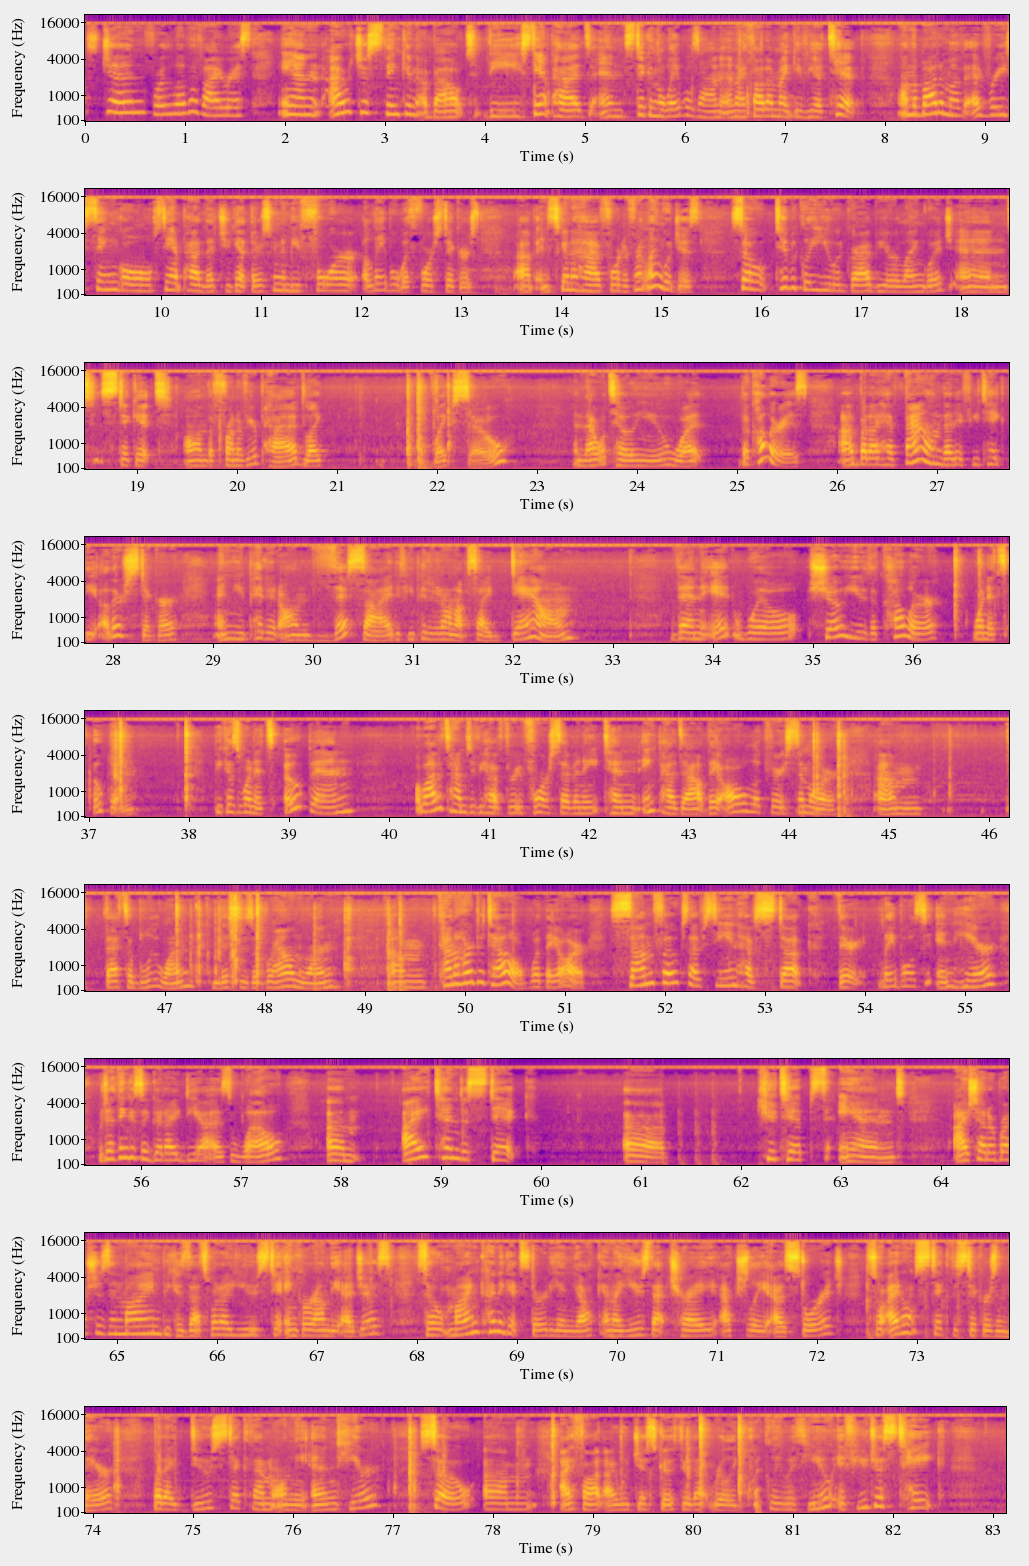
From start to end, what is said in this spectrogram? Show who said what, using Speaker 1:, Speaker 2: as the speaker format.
Speaker 1: it's Jen for the Love of Iris, and I was just thinking about the stamp pads and sticking the labels on, and I thought I might give you a tip. On the bottom of every single stamp pad that you get, there's going to be four a label with four stickers, um, and it's going to have four different languages. So typically you would grab your language and stick it on the front of your pad, like like so, and that will tell you what the color is. Uh, but I have found that if you take the other sticker and you put it on this side, if you put it on upside down, then it will show you the color when it's open. Because when it's open, a lot of times if you have three, four, seven, eight, ten ink pads out, they all look very similar. Um, that's a blue one. This is a brown one. Um, kind of hard to tell what they are. Some folks I've seen have stuck their labels in here, which I think is a good idea as well. Um, I tend to stick uh, Q-tips and eyeshadow brushes in mine because that's what I use to ink around the edges. So mine kind of gets dirty and yuck and I use that tray actually as storage. So I don't stick the stickers in there, but I do stick them on the end here. So um, I thought I would just go through that really quickly with you. If you just take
